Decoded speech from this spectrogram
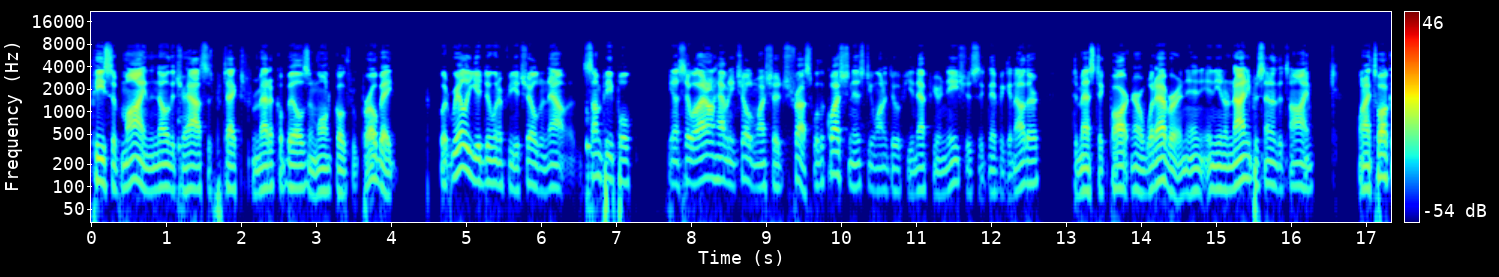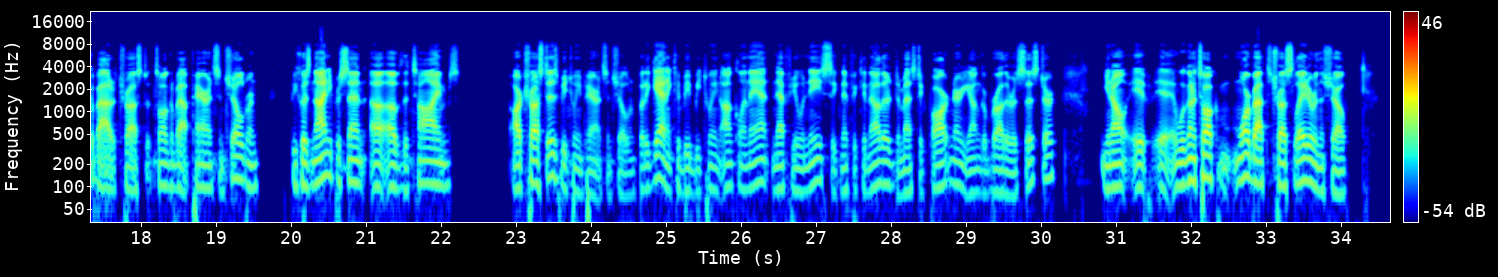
peace of mind to know that your house is protected from medical bills and won't go through probate. But really, you're doing it for your children. Now, some people, you know, say, "Well, I don't have any children. Why should I trust?" Well, the question is, do you want to do it for your nephew or niece, your significant other, domestic partner, or whatever? And and, and you know, ninety percent of the time, when I talk about a trust, I'm talking about parents and children, because ninety percent of the times our trust is between parents and children. But again, it could be between uncle and aunt, nephew and niece, significant other, domestic partner, younger brother or sister. You know, if, if we're going to talk more about the trust later in the show,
